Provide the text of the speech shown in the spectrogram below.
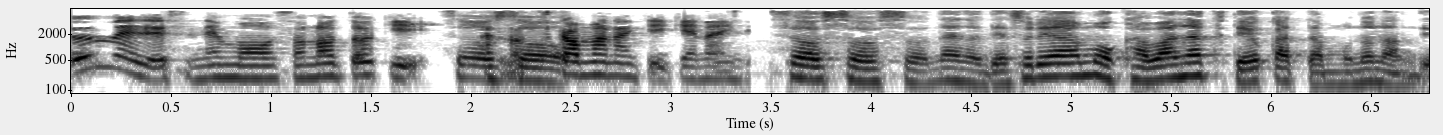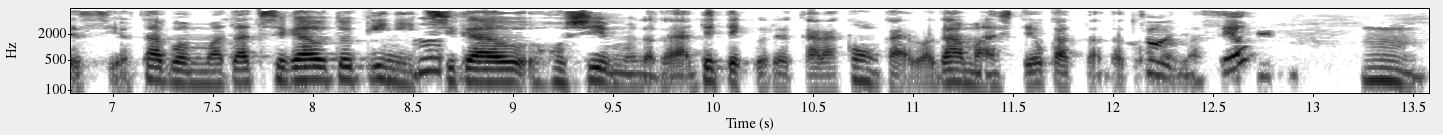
運命ですね、もうその時。そうそう掴まなきゃいけないんで。そうそうそう。なので、それはもう買わなくてよかったものなんですよ。多分また違う時に違う欲しいものが出てくるから、今回は我慢してよかったんだと思いますよ。うん。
